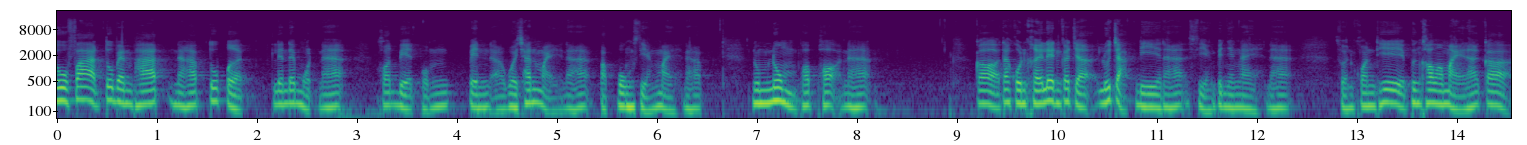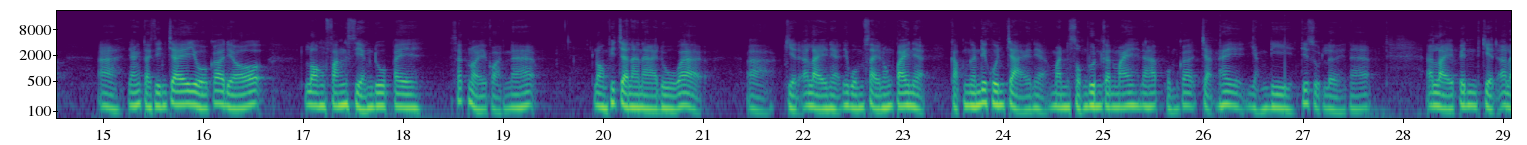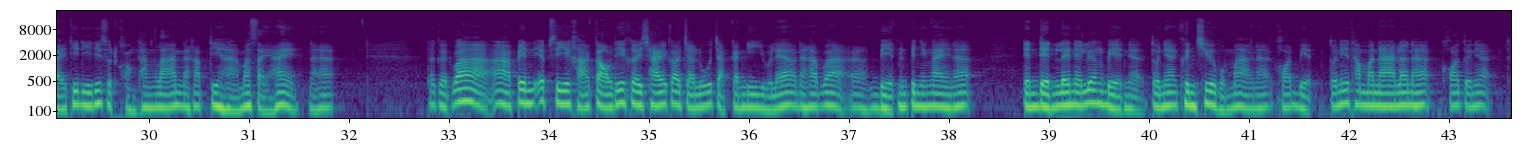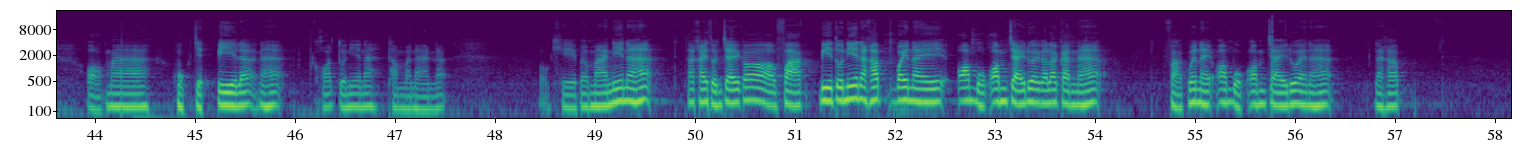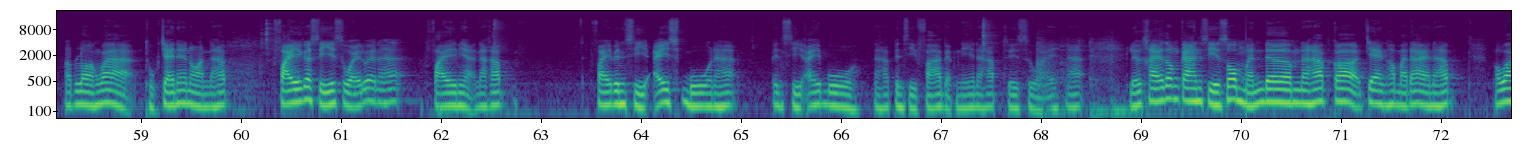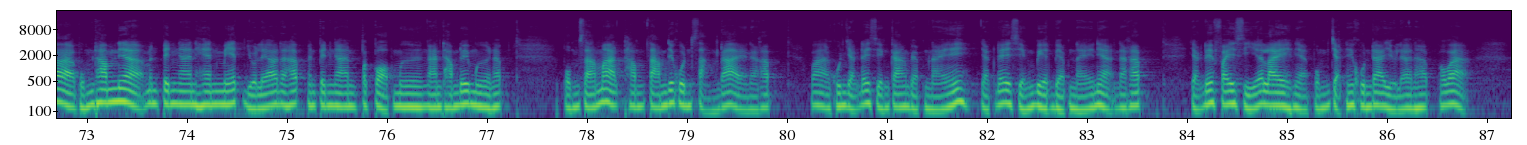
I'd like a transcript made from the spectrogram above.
ตู้ฟาดตู้แบนพาร์ทนะครับตู้เปิดเล่นได้หมดนะฮะคอร์ดเบสผมเป็นเวอร์ชั่นใหม่นะฮะปรับปรุงเสียงใหม่นะครับนุ่มๆเพาะๆนะฮะ ก็ถ้าคนเคยเล่นก็จะรู้จักดีนะฮะเสียงเป็นยังไงนะฮะส่วนคนที่เพิ่งเข้ามาใหม่นะฮะก็อะยังตัดสินใจอยู่ก็เดี๋ยวลองฟังเสียงดูไปสักหน่อยก่อนนะฮะลองพิจารณาดูว่าอ่าเกียรติอะไรเนี่ยที่ผมใส่ลงไปเนี่ยกับเงินที่คุณจ่ายเนี่ยมันสมดุลกันไหมนะครับ ผมก็จัดให้อย่างดีที่สุดเลยนะฮะอะไรเป็นเกียรติอะไรที่ดีที่สุดของทางร้านนะครับ ที่หามาใส่ให้นะฮะถ้าเกิดว่าเป็น FC ขาเก่าที่เคยใช้ก็จะรู้จักกันดีอยู่แล้วนะครับ ว่าเอ่อเบสมันเป็นยังไงนะฮะ เด่นๆเลยในเรื่องเบสเนี่ยตัวนี้ขึ้นชื่อผมมากนะคอร์สเบสตัวนี้ทำมานานแล้วนะฮะคอร์สตัวเนี้ยออกมา 6-7 ปีแล้วนะฮะคอร์สตัวนี้นะทำมานานแล้วโอเคประมาณนี้นะฮะถ้าใครสนใจก็ฝากปีตัวนี้นะครับไว้ในอ้อมอกอ้อมใจด้วยกันแล้วกันนะฮะฝากไว้ในอ้อมอกอ้อมใจด้วยนะฮะนะครับ รับรองว่าถูกใจแน่นอนนะครับ ไฟก็สีสวยด้วยนะฮะไฟเนี่ยนะครับ ไฟเป็นสีไอซ์บูนะฮะ เป็นสีไอบูนะครับ เป็นสีฟ้าแบบนี้นะครับ สวยๆนะฮะหรือใครต้องการสีส้มเหมือนเดิมนะครับ ก็แจ้งเข้ามาได้นะครับ เพราะว่าผมทำเนี่ยมันเป็นงานแฮนด์เมดอยู่แล้วนะครับ มันเป็นงานประกอบมืองานทำด้วยมือนะครับ ผมสามารถทำตามที่คุณสั่งได้นะครับ ว่าคุณอยากได้เสียงกลางแบบไหน อยากได้เสียงเบสแบบไหนเนี่ยนะครับ อยากได้ไฟสีอะไรเนี่ย ผมจัดให้คุณได้อยู่แล้วนะครับ เพราะว่า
